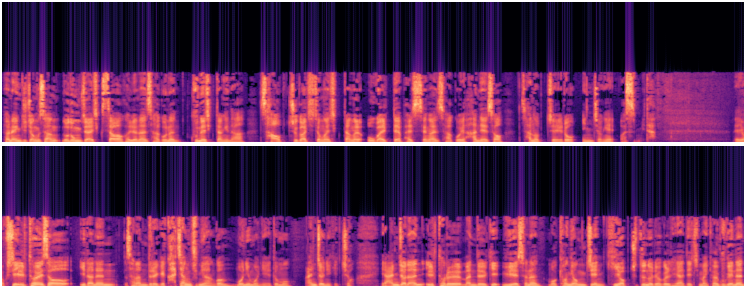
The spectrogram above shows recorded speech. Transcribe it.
현행 규정상 노동자의 식사와 관련한 사고는 구내 식당이나 사업주가 지정한 식당을 오갈 때 발생한 사고에 한해서 산업재해로 인정해 왔습니다. 네, 역시 일터에서 일하는 사람들에게 가장 중요한 건 뭐니 뭐니 해도 뭐 안전이겠죠. 안전한 일터를 만들기 위해서는 뭐 경영진, 기업주도 노력을 해야 되지만 결국에는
